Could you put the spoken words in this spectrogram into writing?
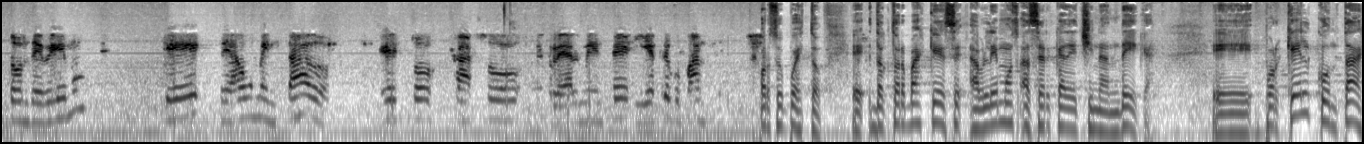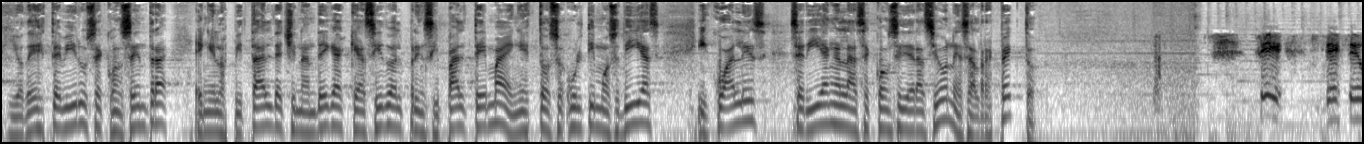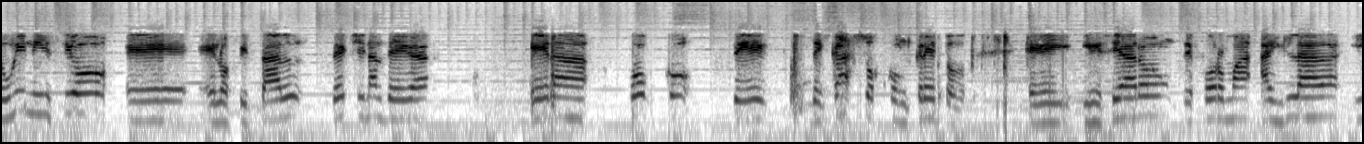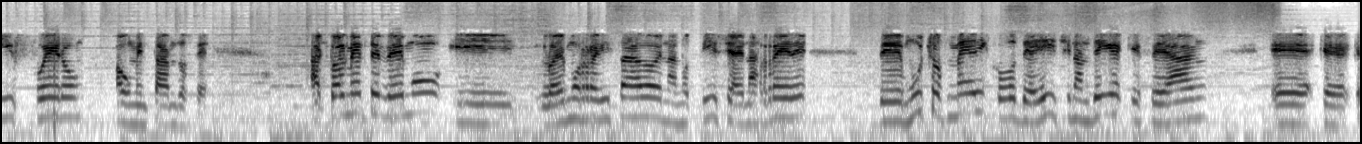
donde vemos que se ha aumentado estos casos realmente y es preocupante. Por supuesto. Eh, doctor Vázquez, hablemos acerca de Chinandega. Eh, ¿Por qué el contagio de este virus se concentra en el hospital de Chinandega, que ha sido el principal tema en estos últimos días? ¿Y cuáles serían las consideraciones al respecto? Sí, desde un inicio eh, el hospital de Chinandega era poco de, casos concretos que iniciaron de forma aislada y fueron aumentándose. Actualmente vemos y lo hemos revisado en las noticias, en las redes, de muchos médicos de ahí Chinandega que se han eh, que,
